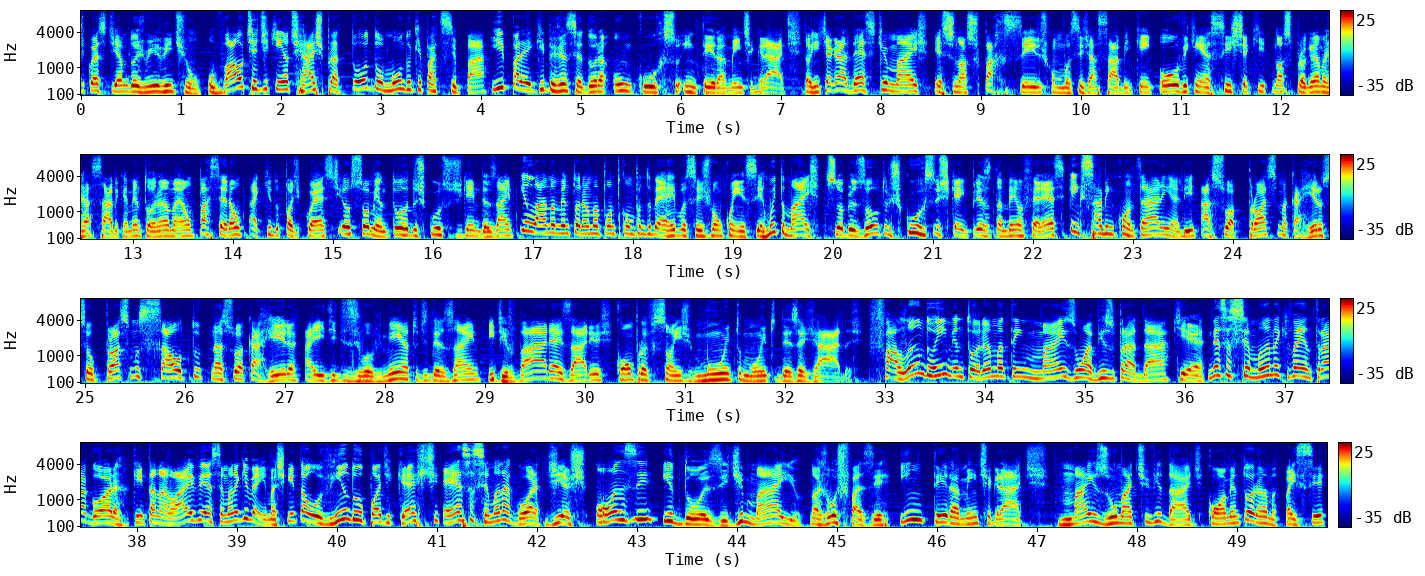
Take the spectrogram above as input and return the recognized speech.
PodQuest Jam 2021. O voucher de 500 reais para todo mundo que participar e para a equipe vencedora um curso inteiramente grátis. Então a gente agradece demais esses nossos parceiros, como vocês já sabem, quem ouve, quem assiste aqui nosso programa já sabe que a Mentorama é um parceirão aqui do podcast. Eu sou mentor dos cursos de game design e lá no mentorama.com.br vocês vão conhecer muito mais sobre os outros cursos que a empresa também oferece. Quem sabe encontrarem ali a sua próxima carreira, o seu próximo salto na sua carreira aí de desenvolvimento, de design e de várias áreas com profissões muito, muito desejadas. Falando em Mentorama, tem mais um aviso para dar, que é nessa semana que vai entrar agora. Quem tá na live é a semana que vem, mas quem tá ouvindo o podcast é essa semana agora, dias 11 e 12 de maio. Nós vamos fazer inteiramente grátis mais uma atividade com a Mentorama. Vai ser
